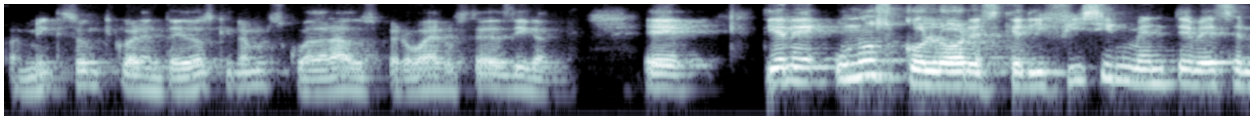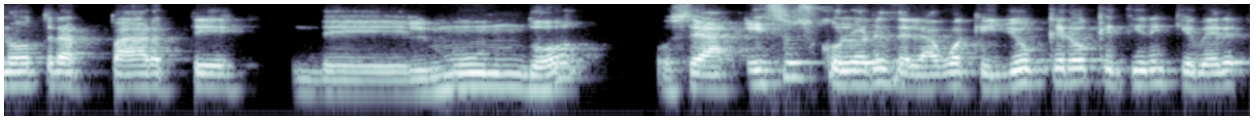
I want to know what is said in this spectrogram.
Para mí son 42 kilómetros cuadrados, pero bueno, ustedes díganme. Eh, tiene unos colores que difícilmente ves en otra parte del mundo. O sea, esos colores del agua que yo creo que tienen que ver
